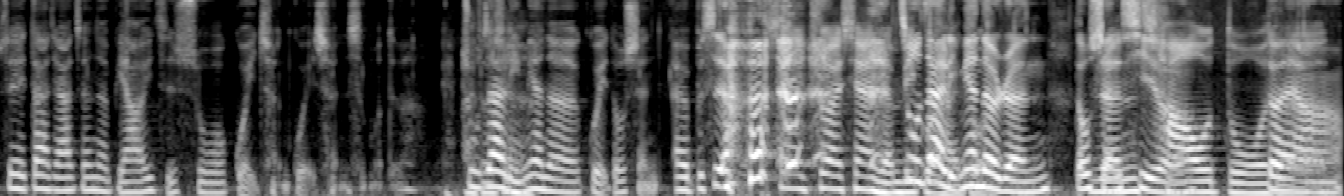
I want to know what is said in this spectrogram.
所以大家真的不要一直说鬼城鬼城什么的，住在里面的鬼都生，呃，不是，现在住在现在人 住在里面的人都生气了，超多。对啊，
